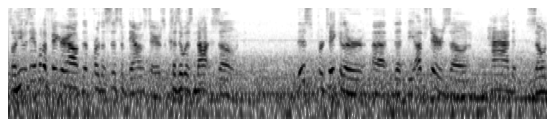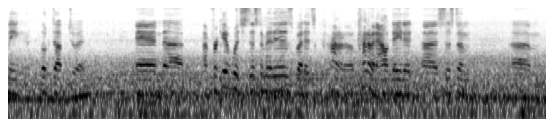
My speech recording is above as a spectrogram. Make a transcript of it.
so he was able to figure out that for the system downstairs because it was not zoned. This particular uh, the the upstairs zone had zoning hooked up to it, and uh, I forget which system it is, but it's I don't know, kind of an outdated uh, system. Um,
